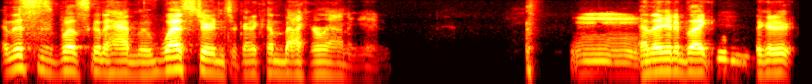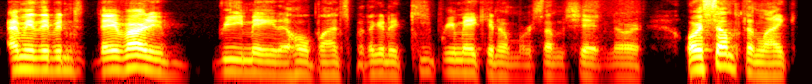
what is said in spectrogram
and this is what's going to happen. Westerns are going to come back around again, mm. and they're going to be like, mm. they're to. I mean, they've been, they've already remade a whole bunch, but they're going to keep remaking them or some shit, or or something like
